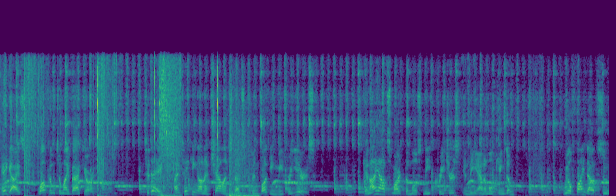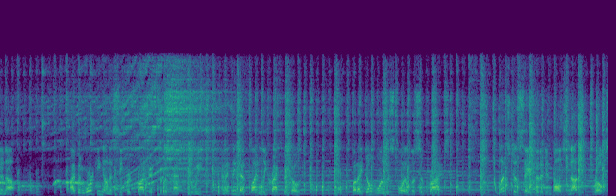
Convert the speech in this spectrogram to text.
Hey guys, welcome to my backyard. Today, I'm taking on a challenge that's been bugging me for years. Can I outsmart the most neat creatures in the animal kingdom? We'll find out soon enough. I've been working on a secret project for the past few weeks, and I think I've finally cracked the code. But I don't want to spoil the surprise. Let's just say that it involves nuts, ropes,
